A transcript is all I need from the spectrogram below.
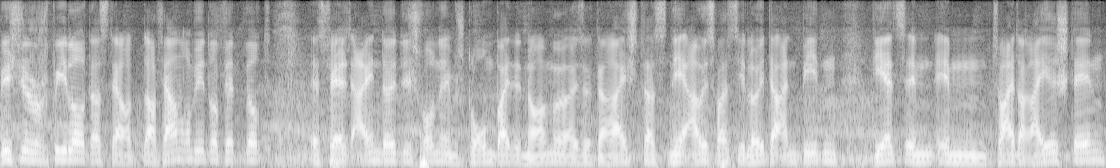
Wichtiger Spieler, dass der, der Ferner wieder fit wird. Es fehlt eindeutig vorne im Sturm bei Dynamo. Also da reicht das nicht aus, was die Leute anbieten, die jetzt in, in zweiter Reihe stehen.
